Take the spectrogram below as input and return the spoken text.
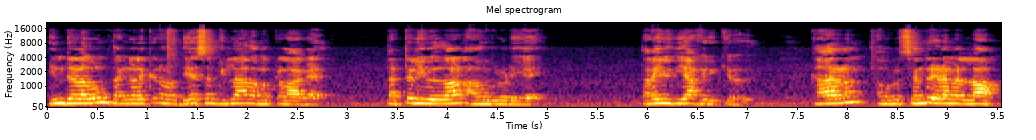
இன்றளவும் தங்களுக்கு ஒரு தேசம் இல்லாத மக்களாக தட்டழிவதுதான் அவர்களுடைய தலைவிதியாக இருக்கிறது. காரணம் அவர்கள் சென்ற இடமெல்லாம்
